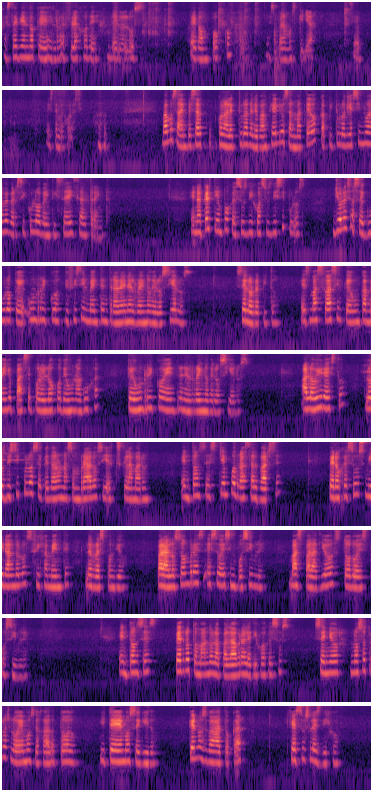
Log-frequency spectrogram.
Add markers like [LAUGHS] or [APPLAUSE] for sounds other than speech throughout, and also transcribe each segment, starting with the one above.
Estoy viendo que el reflejo de, de la luz pega un poco. Esperemos que ya se esté mejor así. [LAUGHS] Vamos a empezar con la lectura del Evangelio San Mateo capítulo 19 versículo 26 al 30. En aquel tiempo Jesús dijo a sus discípulos, Yo les aseguro que un rico difícilmente entrará en el reino de los cielos. Se lo repito, es más fácil que un camello pase por el ojo de una aguja que un rico entre en el reino de los cielos. Al oír esto, los discípulos se quedaron asombrados y exclamaron entonces, ¿quién podrá salvarse? Pero Jesús, mirándolos fijamente, les respondió Para los hombres eso es imposible, mas para Dios todo es posible. Entonces Pedro tomando la palabra le dijo a Jesús Señor, nosotros lo hemos dejado todo y te hemos seguido. ¿Qué nos va a tocar? Jesús les dijo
